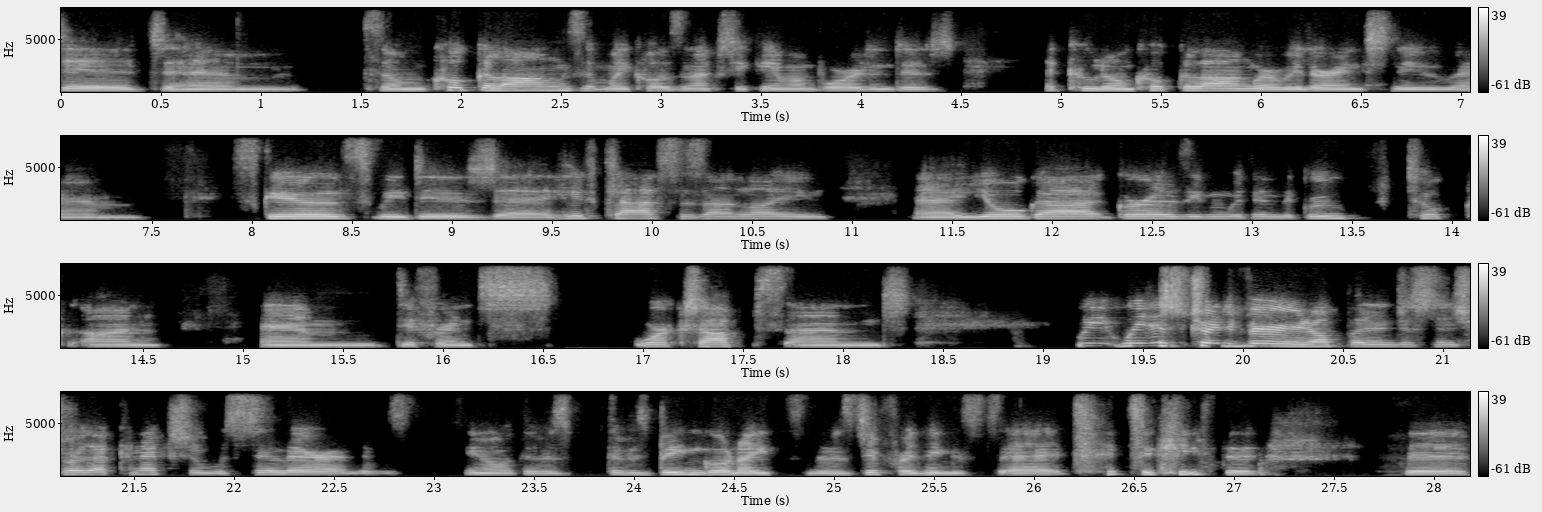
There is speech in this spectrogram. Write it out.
did um, some cook alongs that my cousin actually came on board and did a Coulon cook along where we learned new um, skills. We did uh, HIIT classes online, uh, yoga. Girls, even within the group, took on um, different workshops and we, we just tried to vary it up and just ensure that connection was still there and there was you know there was there was bingo nights and there was different things uh, to, to keep the the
